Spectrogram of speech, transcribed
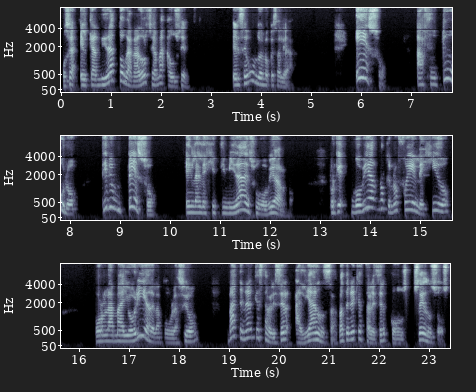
O sea, el candidato ganador se llama ausente. El segundo es López Aliaga. Eso a futuro tiene un peso en la legitimidad de su gobierno. Porque gobierno que no fue elegido por la mayoría de la población va a tener que establecer alianzas, va a tener que establecer consensos,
